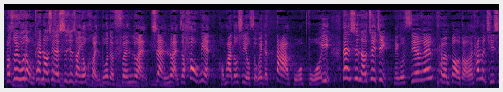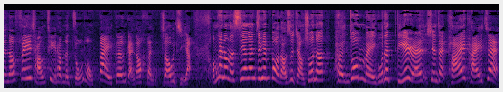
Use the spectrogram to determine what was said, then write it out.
好，所以吴董，我们看到现在世界上有很多的纷乱、战乱，这后面恐怕都是有所谓的大国博弈。但是呢，最近美国 CNN 他们报道了，他们其实呢非常替他们的总统拜登感到很着急啊。我们看到呢，CNN 这篇报道是讲说呢，很多美国的敌人现在排排站，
